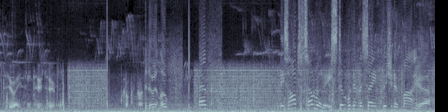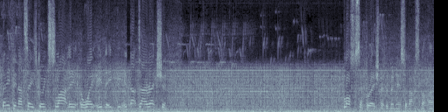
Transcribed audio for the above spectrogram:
between 28 and 22. Copy, What you doing, Luke? Um, it's hard to tell really. He's still within the same vision of mine. Yeah. If anything, I'd say he's going slightly away in, in, in that direction. Lots of separation at the minute, so that's not a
